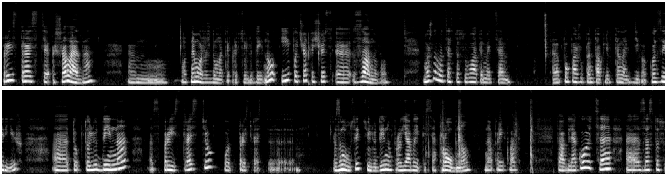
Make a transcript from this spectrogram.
Пристрасть шалена. Ем, От не можеш думати про цю людину і почати щось е, заново. Можливо, це стосуватиметься по пажу Пентаклів Телець Діва Козиріг. Е, Тобто людина з пристрастю, от пристрасть е, змусить цю людину проявитися пробно, наприклад. Так, для когось це е, застос...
